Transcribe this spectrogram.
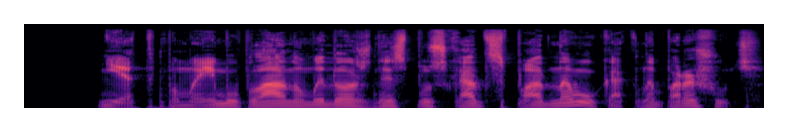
— Нет, по моему плану мы должны спускаться по одному, как на парашюте.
